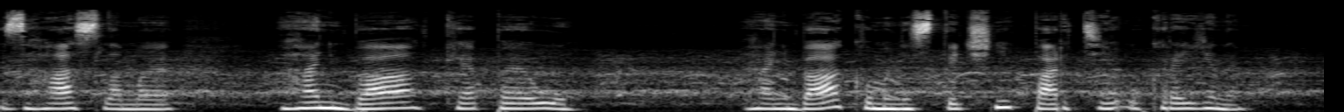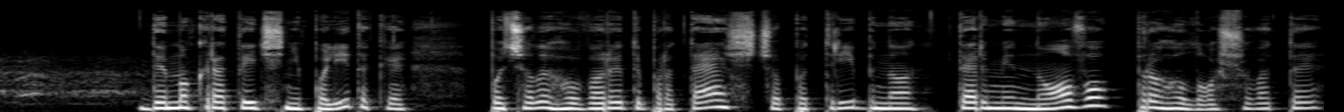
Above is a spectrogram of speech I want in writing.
з гаслами Ганьба КПУ, ганьба Комуністичній партії України. Демократичні політики почали говорити про те, що потрібно терміново проголошувати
